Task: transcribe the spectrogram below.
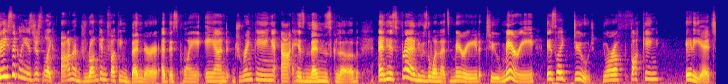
basically is just like on a drunken fucking bender at this point and drinking at his men's club. And his friend, who's the one that's married to Mary, is like, dude, you're a fucking idiot.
